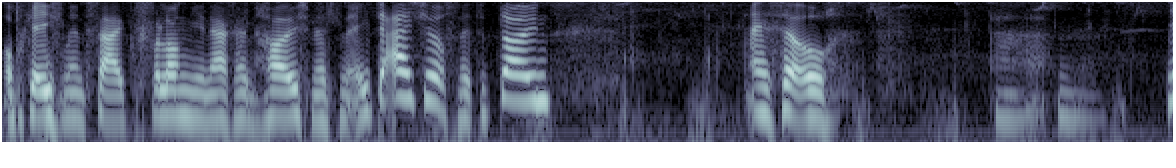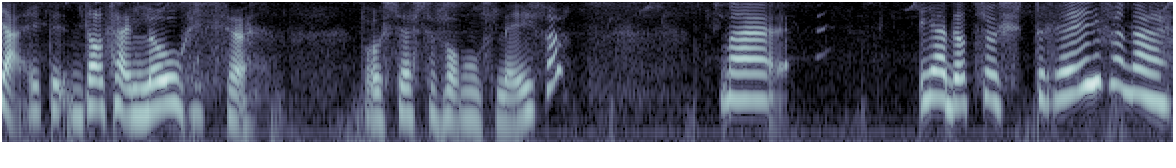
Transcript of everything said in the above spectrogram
op een gegeven moment vaak verlang je naar een huis met een etage of met een tuin. En zo. Uh, ja, dat zijn logische processen van ons leven. Maar ja, dat zo streven naar.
